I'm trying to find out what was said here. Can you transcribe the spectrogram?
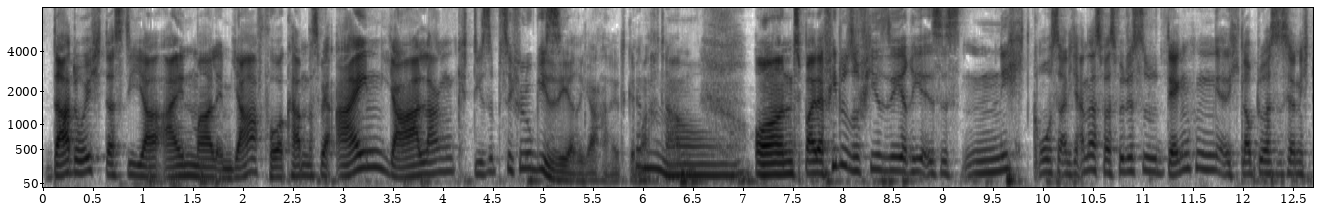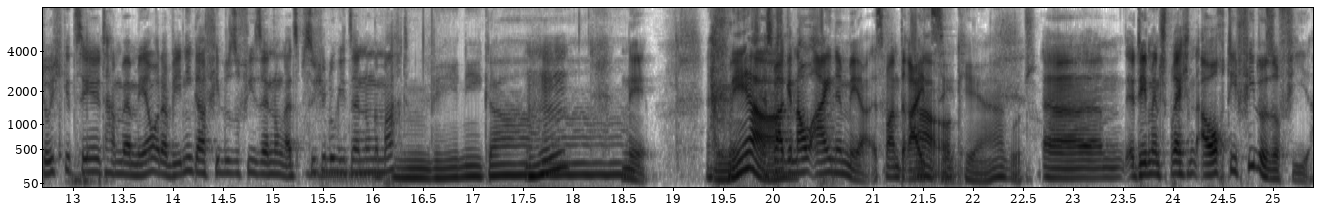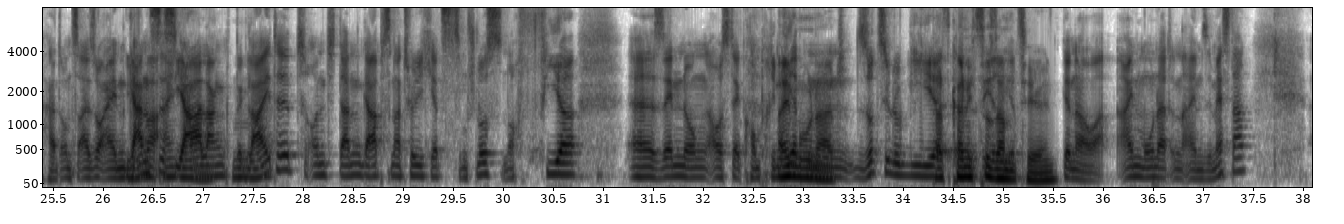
dadurch, dass die ja einmal im Jahr vorkamen, dass wir ein Jahr lang diese Psychologie-Serie halt gemacht genau. haben. Und bei der Philosophie-Serie ist es nicht großartig anders. Was würdest du denken? Ich glaube, du hast es ja nicht durchgezählt. Haben wir mehr oder weniger Philosophie-Sendungen als Psychologie-Sendungen gemacht? Weniger. Mhm. Nee. Mehr? es war genau eine mehr. Es waren 13. Ah, okay, ja, gut. Ähm, dementsprechend auch die Philosophie hat uns also ein Über ganzes ein Jahr. Jahr. lang mhm. begleitet. Mhm. Und dann gab es natürlich jetzt zum Schluss noch vier äh, Sendungen aus der komprimierten Soziologie. Das kann ich zusammenzählen. Genau, ein Monat in einem Semester.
